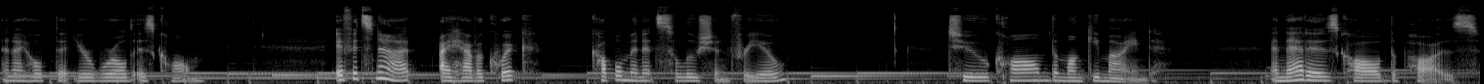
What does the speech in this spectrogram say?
and I hope that your world is calm. If it's not, I have a quick couple minutes solution for you to calm the monkey mind, and that is called the pause.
